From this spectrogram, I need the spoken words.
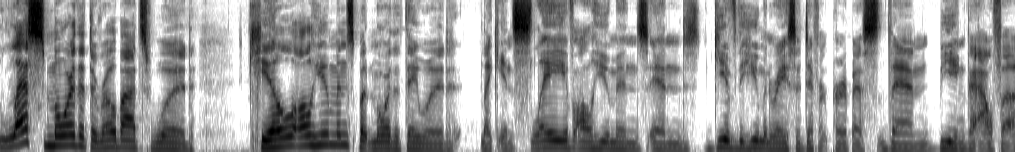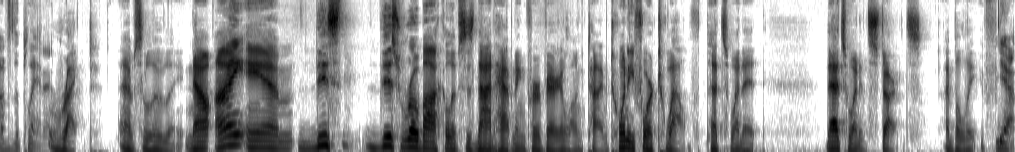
Less more that the robots would kill all humans, but more that they would like enslave all humans and give the human race a different purpose than being the alpha of the planet. Right. Absolutely. Now I am this this robocalypse is not happening for a very long time. 2412. That's when it that's when it starts, I believe. Yeah.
